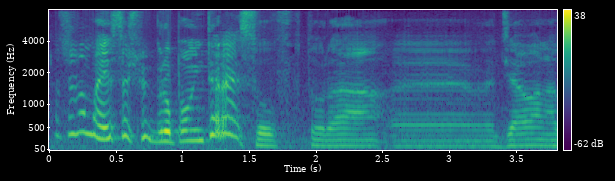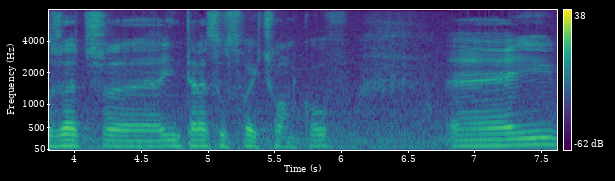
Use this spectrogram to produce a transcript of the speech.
Znaczy, no my jesteśmy grupą interesów, która e, działa na rzecz e, interesów swoich członków. E, I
